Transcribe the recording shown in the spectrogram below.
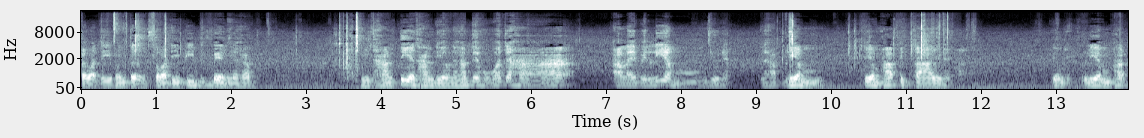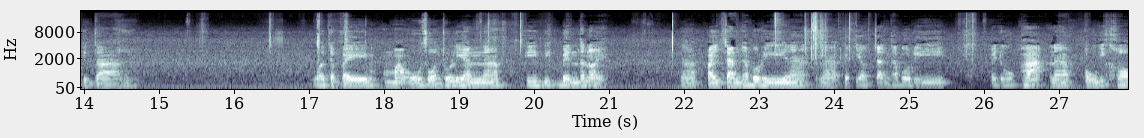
สวัสดีเพิ่มเติม สวัสดีพี่บิ๊กเบนนะครับ มีทางเตี้ยทางเดียวนะครับเนี่ยผมว่าจะหาอะไรไปเลี่ยมอยู่เนี่ยนะครับ เลี่ยมเลี่ยมพระปิดตาอยู่เนี่ย เลี่ยมเลี่ยมพระปิตานะว่าจะไปเหมาสวนทุเรียนนะครับ พี่บิ๊กเบนท่าหน่อย นะครับไปจันทบุรีนะนะไปเที่ยวจันทบุรี ไปดูพระนะครับ องค์ที่คอ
